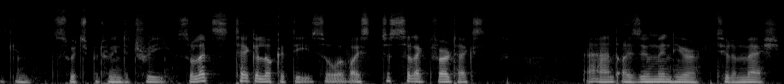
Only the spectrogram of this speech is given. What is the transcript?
You can switch between the three. So let's take a look at these. So if I just select vertex and I zoom in here to the mesh,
